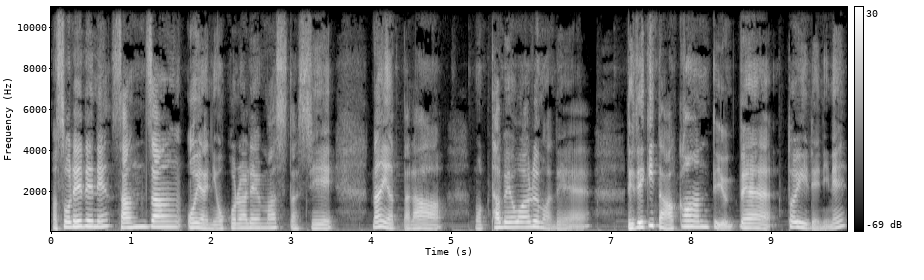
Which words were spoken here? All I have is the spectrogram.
まあ、それでね、散々親に怒られましたし、なんやったら、もう食べ終わるまで、出てきたあかんって言って、トイレにね、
